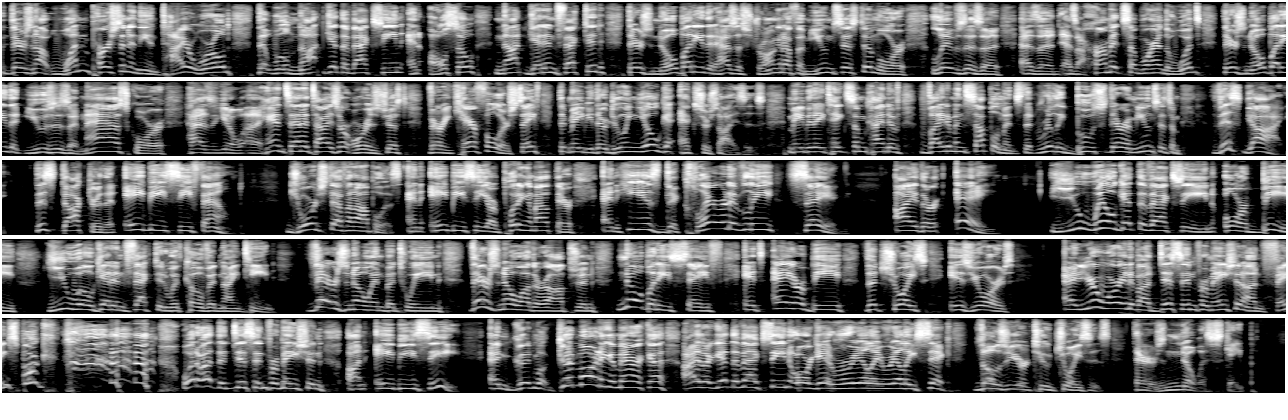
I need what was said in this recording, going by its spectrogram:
There's not one person in the entire world that will not get the vaccine and also not get infected. There's nobody that has a strong enough immune system or lives as a as a as a hermit somewhere in the woods. There's nobody that uses a mask or has, you know, a hand sanitizer or is just very careful or safe that maybe they're doing yoga exercises. Maybe they take some kind of vitamin supplements that really boost their immune system. This guy, this doctor that ABC found George Stephanopoulos and ABC are putting him out there, and he is declaratively saying either A, you will get the vaccine, or B, you will get infected with COVID-19. There's no in between. There's no other option. Nobody's safe. It's A or B. The choice is yours. And you're worried about disinformation on Facebook? what about the disinformation on ABC? And good, good morning, America. Either get the vaccine or get really, really sick. Those are your two choices. There's no escape.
